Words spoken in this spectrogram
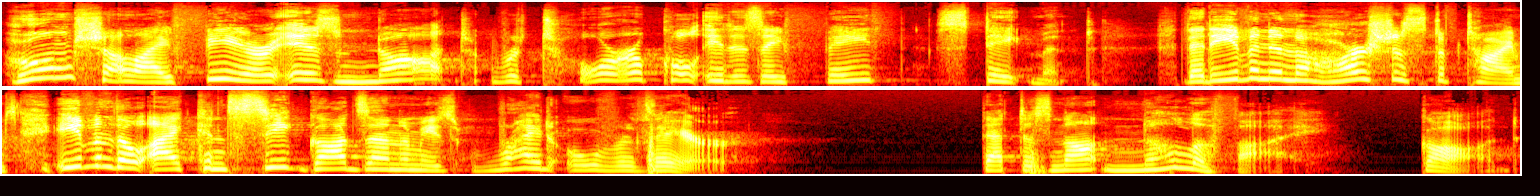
Whom shall I fear, is not rhetorical, it is a faith statement. That even in the harshest of times, even though I can see God's enemies right over there, that does not nullify God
